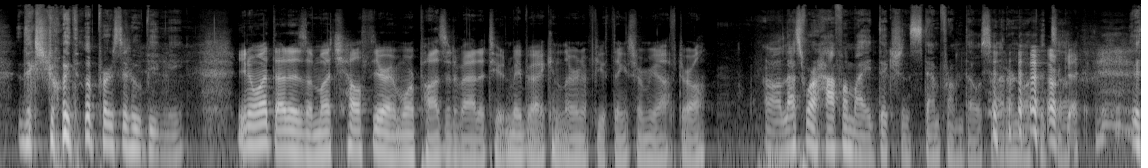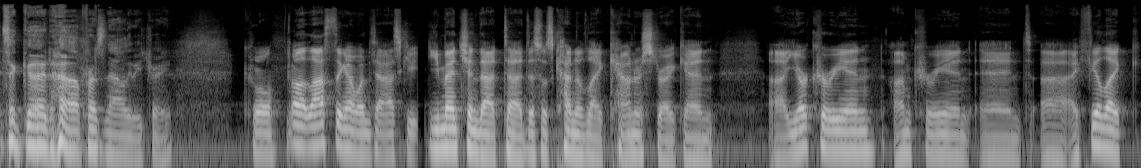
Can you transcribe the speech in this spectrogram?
destroy the person who beat me. You know what? That is a much healthier and more positive attitude. Maybe I can learn a few things from you after all. Uh, that's where half of my addictions stem from, though. So I don't know if it's okay. a it's a good uh, personality trait. Cool. Well, last thing I wanted to ask you, you mentioned that uh, this was kind of like Counter Strike, and uh, you're Korean, I'm Korean, and uh, I feel like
